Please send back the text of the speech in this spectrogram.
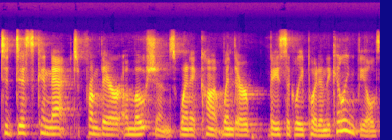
to disconnect from their emotions when it con- when they're basically put in the killing fields.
